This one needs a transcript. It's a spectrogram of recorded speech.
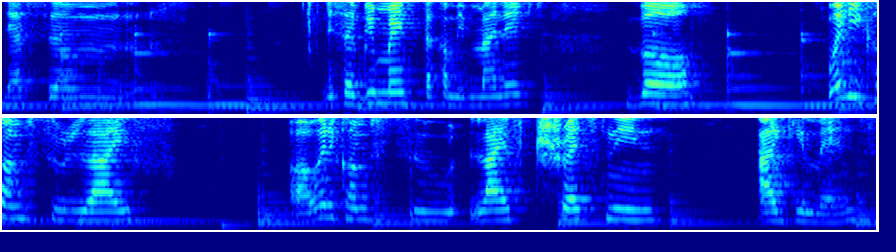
There's some disagreements that can be managed but when it comes to life uh, when it comes to life threatening arguments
